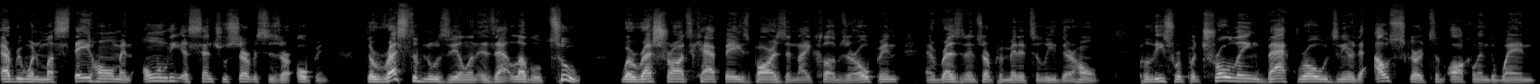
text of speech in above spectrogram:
Everyone must stay home and only essential services are open. The rest of New Zealand is at level 2, where restaurants, cafes, bars, and nightclubs are open and residents are permitted to leave their home. Police were patrolling back roads near the outskirts of Auckland when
